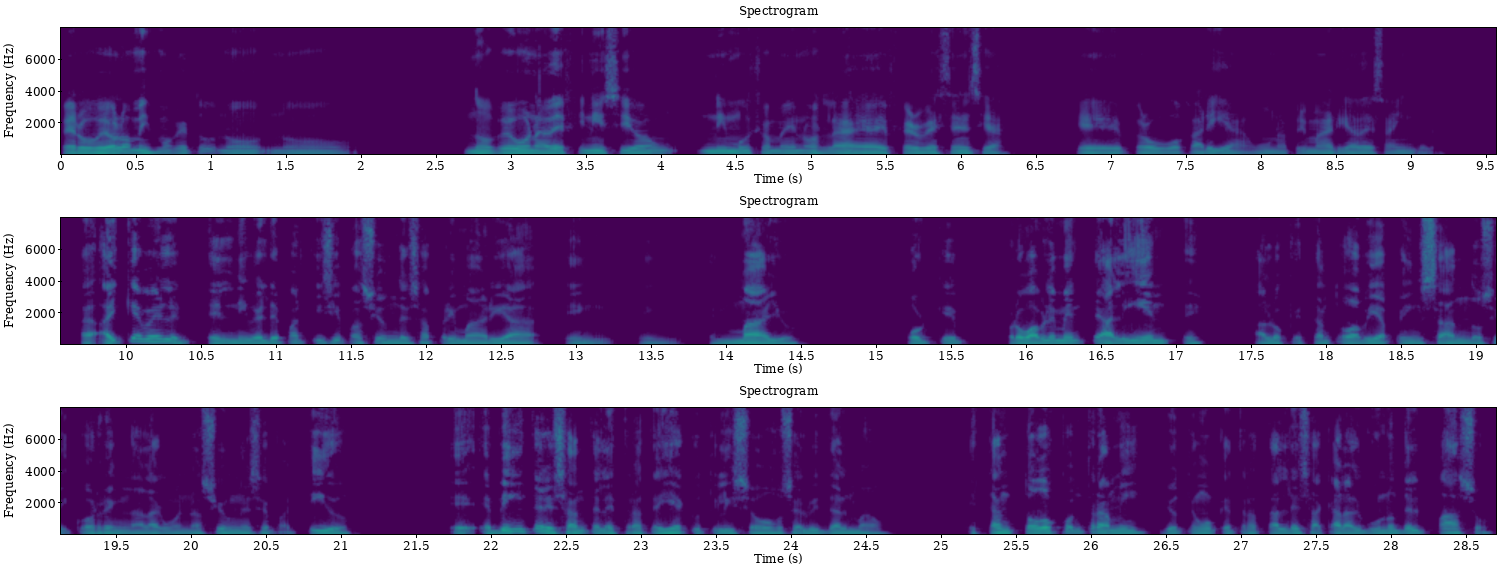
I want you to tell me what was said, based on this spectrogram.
pero veo lo mismo que tú, no, no, no veo una definición, ni mucho menos la efervescencia que provocaría una primaria de esa índole. Hay que ver el, el nivel de participación de esa primaria en, en- en mayo, porque probablemente aliente a los que están todavía pensando si corren a la gobernación en ese partido. Eh, es bien interesante la estrategia que utilizó José Luis Dalmao. Están todos contra mí, yo tengo que tratar de sacar algunos del paso,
